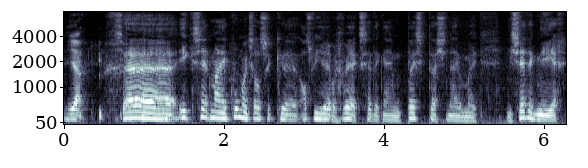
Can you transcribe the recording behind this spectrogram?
Ja. Eh, ik zet mijn comics, als, ik, eh, als we hier hebben gewerkt, zet ik een plastic tasje nemen mee. Die zet ik neer.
